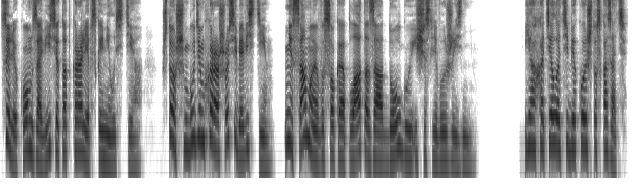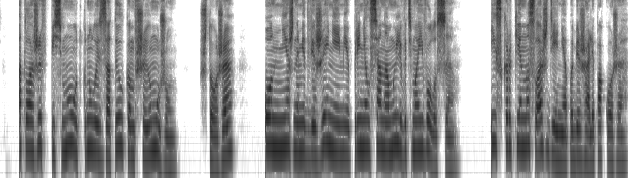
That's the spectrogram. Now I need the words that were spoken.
целиком зависит от королевской милости. Что ж, будем хорошо себя вести. Не самая высокая плата за долгую и счастливую жизнь. Я хотела тебе кое-что сказать. Отложив письмо, уткнулась затылком в шею мужу. Что же? Он нежными движениями принялся намыливать мои волосы. Искорки наслаждения побежали по коже.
